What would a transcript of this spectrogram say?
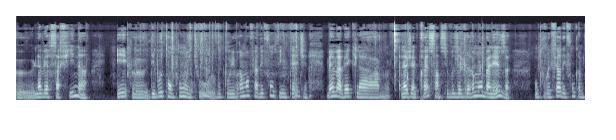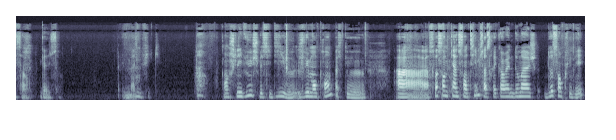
euh, la Versafine et des beaux tampons et tout. Vous pouvez vraiment faire des fonds vintage, même avec la, la gel presse. Hein, si vous êtes vraiment balèze, vous pouvez faire des fonds comme ça. Hein. Regardez ça. magnifique. Oh, quand je l'ai vu, je me suis dit, euh, je vais m'en prendre parce que à 75 centimes, ça serait quand même dommage de s'en priver.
